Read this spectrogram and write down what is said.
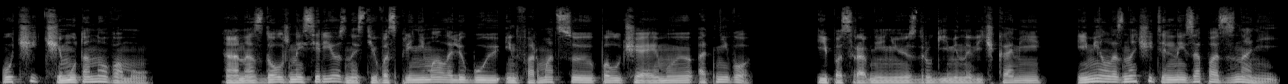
учить чему-то новому. Она с должной серьезностью воспринимала любую информацию, получаемую от него, и по сравнению с другими новичками имела значительный запас знаний.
